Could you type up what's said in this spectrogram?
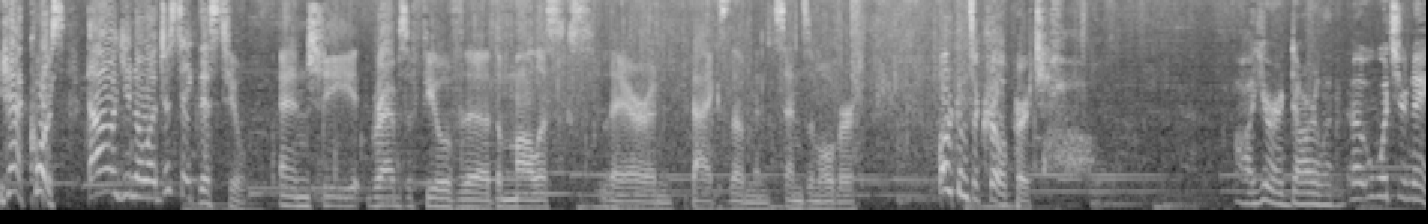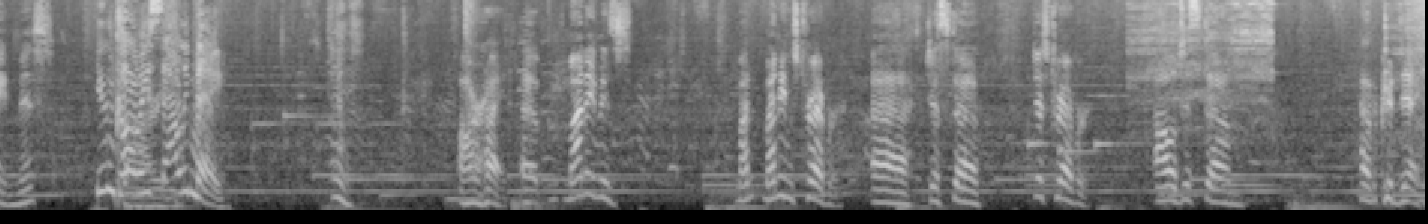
Yeah, of course. Oh, you know what? Just take this too. And she grabs a few of the, the mollusks there and bags them and sends them over. Welcome to Crow Perch. Oh, you're a darling. Uh, what's your name, Miss? You can call me Sorry. Sally May. All right. Uh, my name is my my name's Trevor. Uh, just uh, just Trevor. I'll just um have a good day.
